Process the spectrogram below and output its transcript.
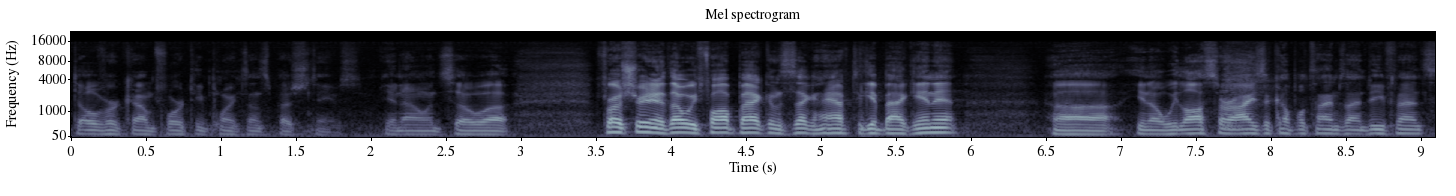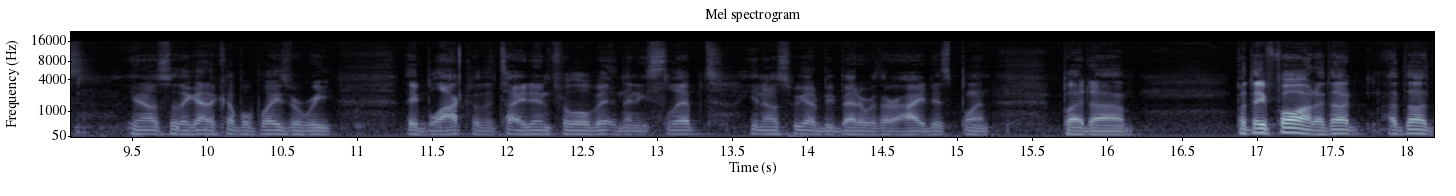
to overcome 14 points on special teams. You know, and so uh, frustrating. I thought we fought back in the second half to get back in it. Uh, you know, we lost our eyes a couple times on defense. You know, so they got a couple plays where we they blocked with a tight end for a little bit and then he slipped. You know, so we got to be better with our eye discipline. But um, but they fought. I thought I thought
